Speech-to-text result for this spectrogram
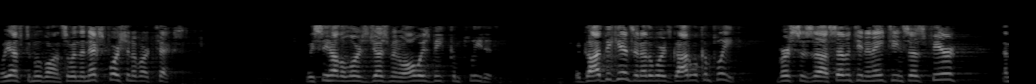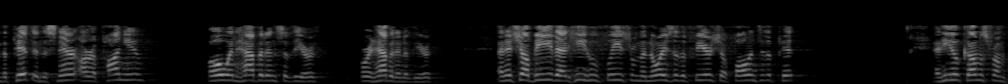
We have to move on. So in the next portion of our text, we see how the Lord's judgment will always be completed. But God begins, in other words, God will complete. Verses uh, 17 and 18 says, Fear and the pit and the snare are upon you, O inhabitants of the earth, or inhabitant of the earth. And it shall be that he who flees from the noise of the fear shall fall into the pit. And he who comes from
